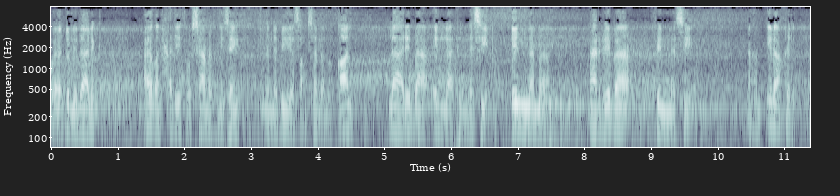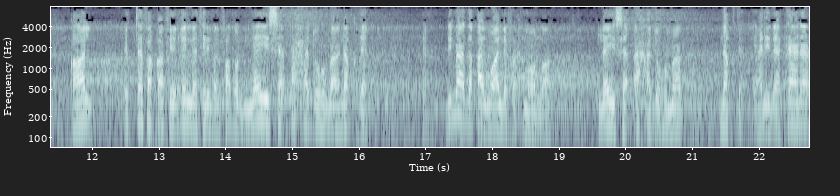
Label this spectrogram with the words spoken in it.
ويدل ذلك أيضا حديث أسامة بن زيد أن النبي صلى الله عليه وسلم قال لا ربا إلا في النسيئة إنما الربا في النسيئة. نعم إلى آخره. قال اتفق في علة ربا الفضل ليس أحدهما نقدا. يعني لماذا قال المؤلف رحمه الله ليس أحدهما نقدا؟ يعني إذا كان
